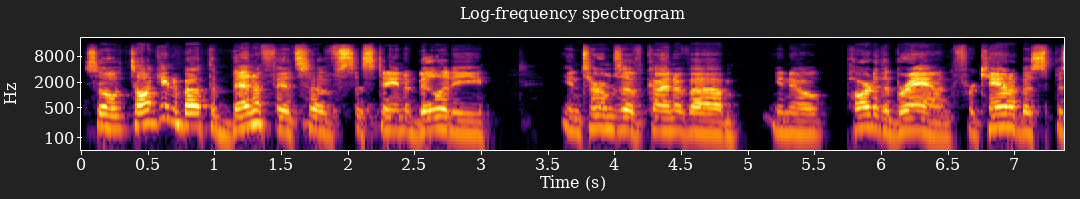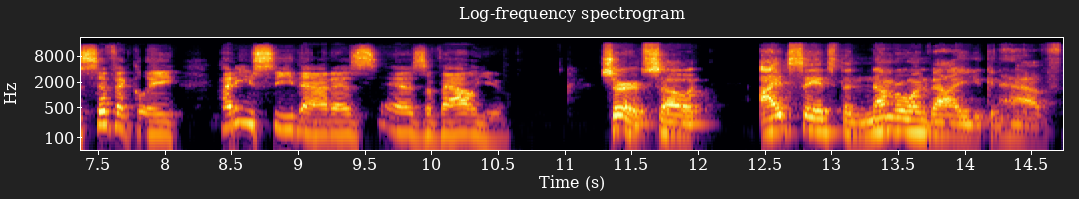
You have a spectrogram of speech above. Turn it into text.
So talking about the benefits of sustainability in terms of kind of a you know part of the brand for cannabis specifically, how do you see that as as a value? Sure. So I'd say it's the number one value you can have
